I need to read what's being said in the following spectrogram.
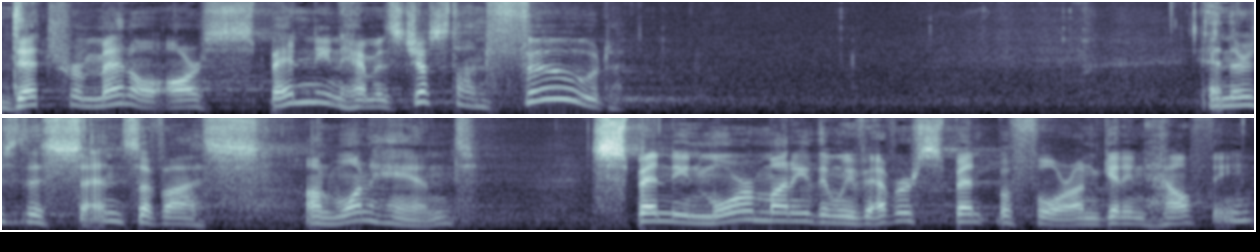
detrimental our spending habits just on food. And there's this sense of us, on one hand, spending more money than we've ever spent before on getting healthy.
